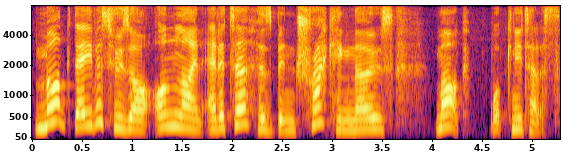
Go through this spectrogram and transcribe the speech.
Mark Davis, who's our online editor, has been tracking those. Mark, what can you tell us?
